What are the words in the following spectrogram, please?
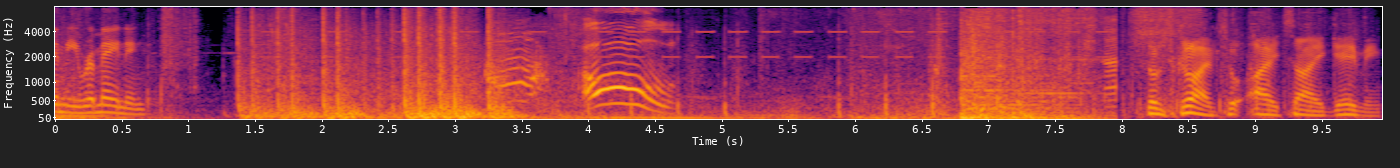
enemy remaining. Oh! Subscribe to ITI Gaming.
